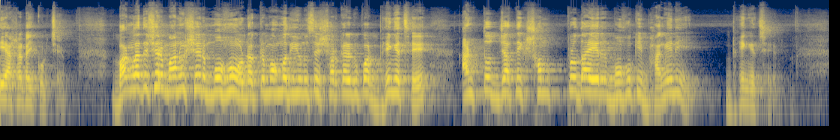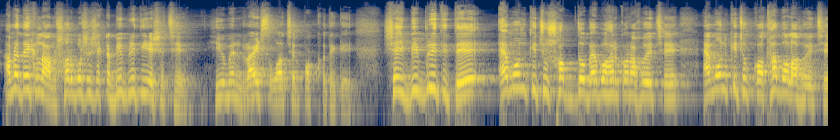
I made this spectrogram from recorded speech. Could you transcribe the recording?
এই আশাটাই করছে। বাংলাদেশের মানুষের মোহ ডক্টর মোহাম্মদ ইউনুসের সরকারের উপর ভেঙেছে। আন্তর্জাতিক সম্প্রদায়ের মোহ কি ভাঙেনি? ভেঙেছে। আমরা দেখলাম সর্বশেষ একটা বিবৃতি এসেছে হিউম্যান রাইটস ওয়াচের পক্ষ থেকে। সেই বিবৃতিতে এমন কিছু শব্দ ব্যবহার করা হয়েছে, এমন কিছু কথা বলা হয়েছে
